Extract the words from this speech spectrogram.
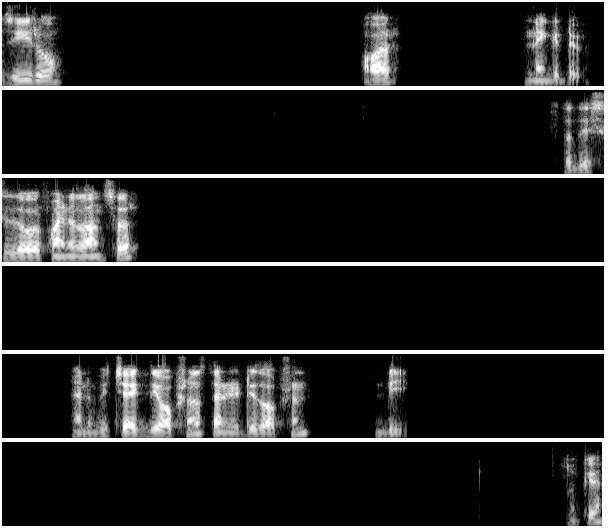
0 or negative. So this is our final answer and we check the options then it is option D. Okay,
